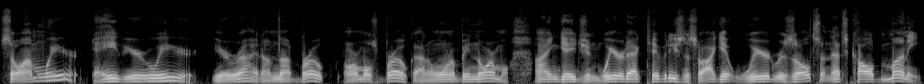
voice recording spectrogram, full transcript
So I'm weird. Dave, you're weird. You're right. I'm not broke. Normal's broke. I don't want to be normal. I engage in weird activities, and so I get weird results, and that's called money.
